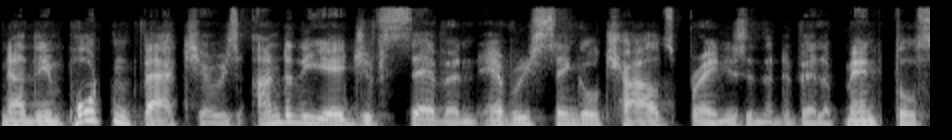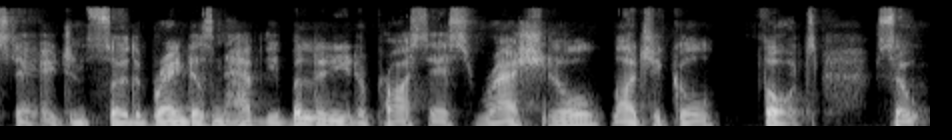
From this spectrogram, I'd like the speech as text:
Now, the important fact here is under the age of seven, every single child's brain is in the developmental stage. And so the brain doesn't have the ability to process rational, logical thoughts. So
